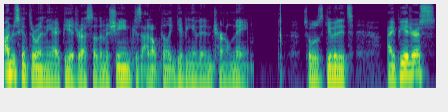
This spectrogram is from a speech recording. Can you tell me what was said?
I'm just going to throw in the IP address of the machine because I don't feel like giving it an internal name. So we'll just give it its IP address.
